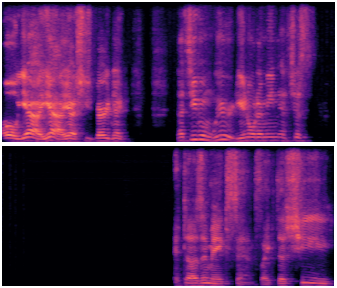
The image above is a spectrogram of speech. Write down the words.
Oh yeah, yeah, yeah. She's buried next. That's even weird. You know what I mean? It's just it doesn't make sense. Like, does she?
